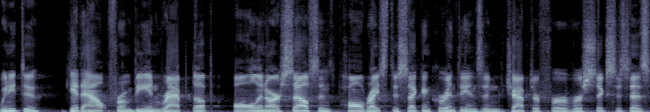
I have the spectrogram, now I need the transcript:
We need to get out from being wrapped up all in ourselves. And Paul writes to Second Corinthians in chapter 4, verse 6, it says,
